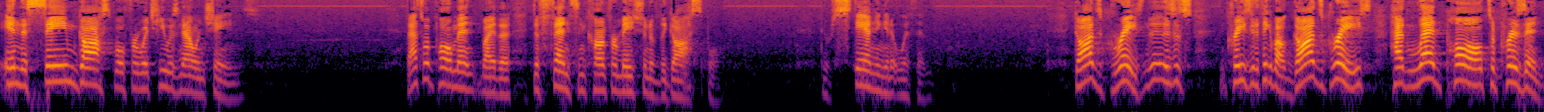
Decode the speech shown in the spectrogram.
in the same gospel for which he was now in chains. That's what Paul meant by the defense and confirmation of the gospel. They were standing in it with him. God's grace, this is crazy to think about. God's grace had led Paul to prison.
